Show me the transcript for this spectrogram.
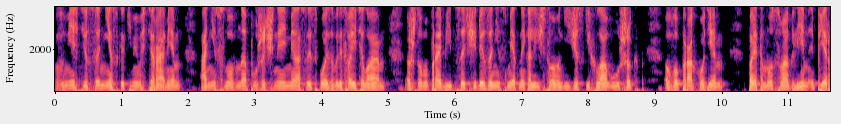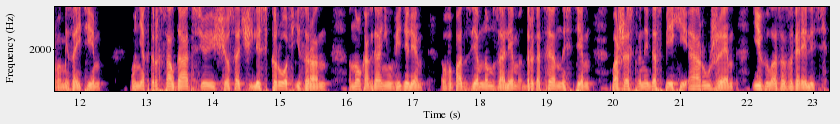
Вместе с несколькими мастерами они словно пушечное мясо использовали свои тела, чтобы пробиться через несметное количество магических ловушек в проходе, поэтому смогли первыми зайти. У некоторых солдат все еще сочились кровь из ран, но когда они увидели в подземном зале драгоценности, божественные доспехи и оружие, их глаза загорелись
